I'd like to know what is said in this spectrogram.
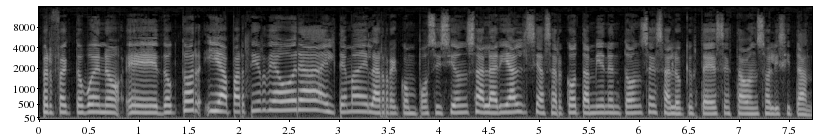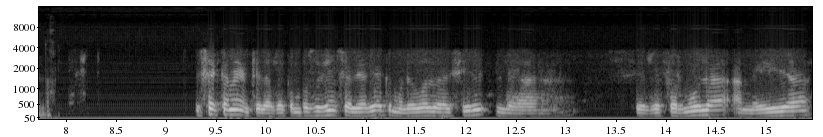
perfecto. Bueno, eh, doctor, y a partir de ahora el tema de la recomposición salarial se acercó también entonces a lo que ustedes estaban solicitando. Exactamente, la recomposición salarial, como le vuelvo a decir, la, se reformula a medida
